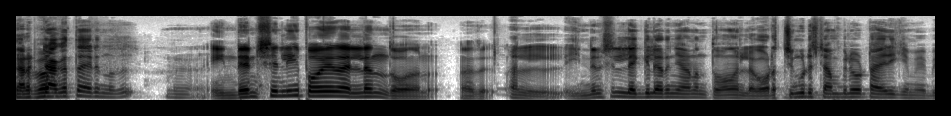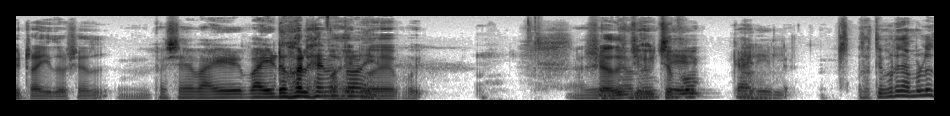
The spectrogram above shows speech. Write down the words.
കറക്റ്റ് അകത്തായിരുന്നത്. ഇന്റൻഷനലി പോയതല്ലെന്ന് തോന്നുന്നു അത്. അല്ല ഇന്റൻഷനിൽ ലെഗിൽ എറിഞ്ഞാണെന്ന് തോന്നുന്നില്ല. കുറച്ചും കൂടി സ്റ്റമ്പിലോട്ടായിരിക്കും മേ ബി ട്രൈ ചെയ്തു പക്ഷെ അത് പക്ഷേ വൈഡ് പോലെ പോയി- പക്ഷെ അത് ജയിച്ചപ്പം കാര്യമില്ല. സത്യം പറഞ്ഞാൽ നമ്മൾ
